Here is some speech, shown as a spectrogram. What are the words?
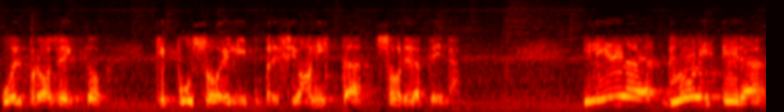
o el proyecto que puso el impresionista sobre la tela. Y la idea de hoy era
